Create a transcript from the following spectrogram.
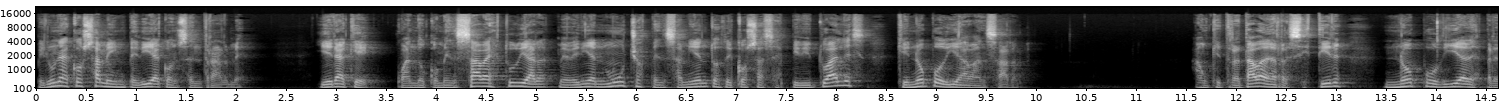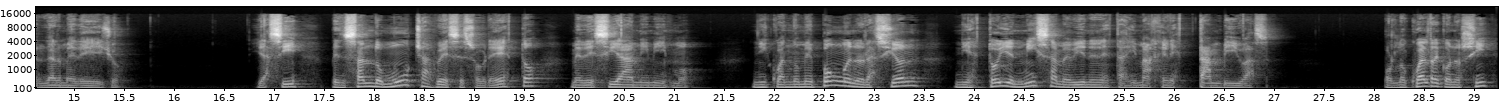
Pero una cosa me impedía concentrarme, y era que, cuando comenzaba a estudiar, me venían muchos pensamientos de cosas espirituales que no podía avanzar. Aunque trataba de resistir, no podía desprenderme de ello. Y así, pensando muchas veces sobre esto, me decía a mí mismo, ni cuando me pongo en oración ni estoy en misa me vienen estas imágenes tan vivas. Por lo cual reconocí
